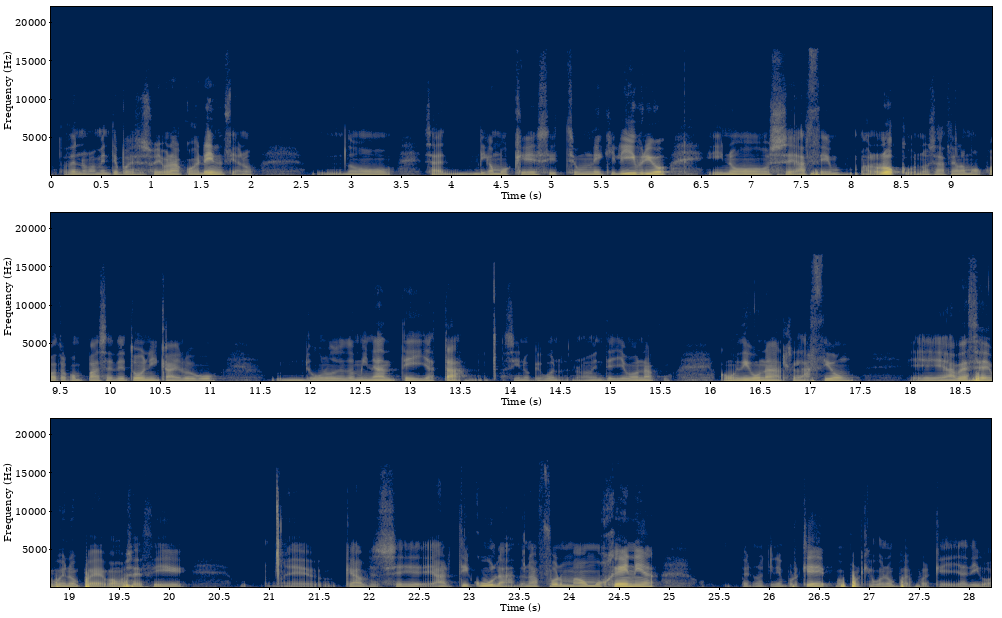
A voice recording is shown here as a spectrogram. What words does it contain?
Entonces, normalmente, pues eso lleva una coherencia, ¿no? no, digamos que existe un equilibrio y no se hace a lo loco, no se hace a lo mejor cuatro compases de tónica y luego mm, uno de dominante y ya está, sino que bueno, normalmente lleva una, como digo, una relación, eh, a veces, bueno, pues vamos a decir eh, que se articula de una forma homogénea, pero no tiene por qué, pues porque bueno, pues porque ya digo,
